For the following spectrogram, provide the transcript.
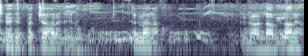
ਤੇ ਬੱਚਾ ਹਲੇ ਦੇ ਲਓ ਕਿੰਨਾ ਗਾ ਤੇ ਇਹਨੇ ਅੰਡਾ ਵੀ ਲਾ ਲਿਆ।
